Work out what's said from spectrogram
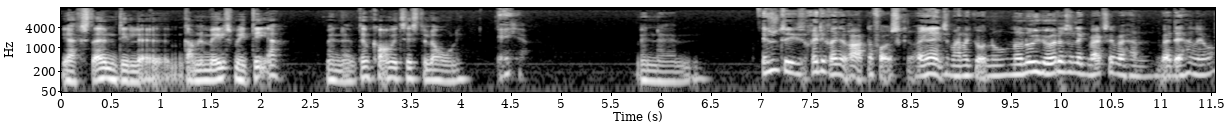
Vi har stadig en del øh, gamle mails med idéer, men øh, dem kommer vi til stille og roligt. Ja, ja. Men øh, Jeg synes, det er rigtig, rigtig rart, når folk ringer ind, som han har gjort nu. Når nu I hører det, så læg mærke til, hvad, han, hvad det er, han laver.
